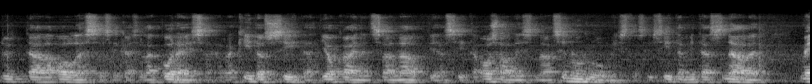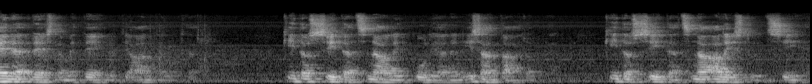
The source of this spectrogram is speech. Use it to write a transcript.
nyt täällä ollessa sekä siellä kodeissa, Herra. Kiitos siitä, että jokainen saa nauttia siitä osallisena sinun ruumistasi, siitä mitä sinä olet meidän edestämme tehnyt ja antanut. Kiitos siitä, että sinä olit kuulijainen isän tahdolle. Kiitos siitä, että sinä alistuit siihen.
